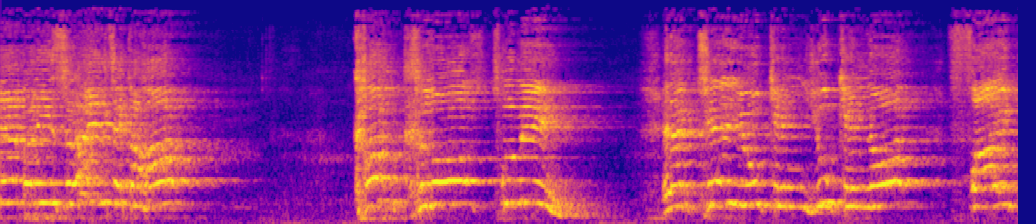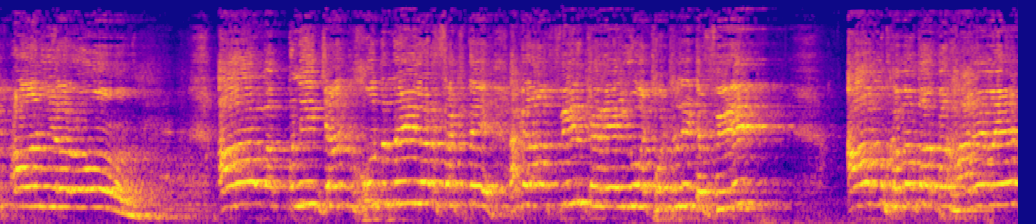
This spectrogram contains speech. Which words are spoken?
نے بنی اسرائیل سے کہا، come close to me. And I tell you can you cannot fight on آپ اپنی جنگ خود نہیں لڑ سکتے۔ اگر آپ فیل کریں you are totally defeated آپ مکمل طور پر ہارے ہوئے ہیں،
